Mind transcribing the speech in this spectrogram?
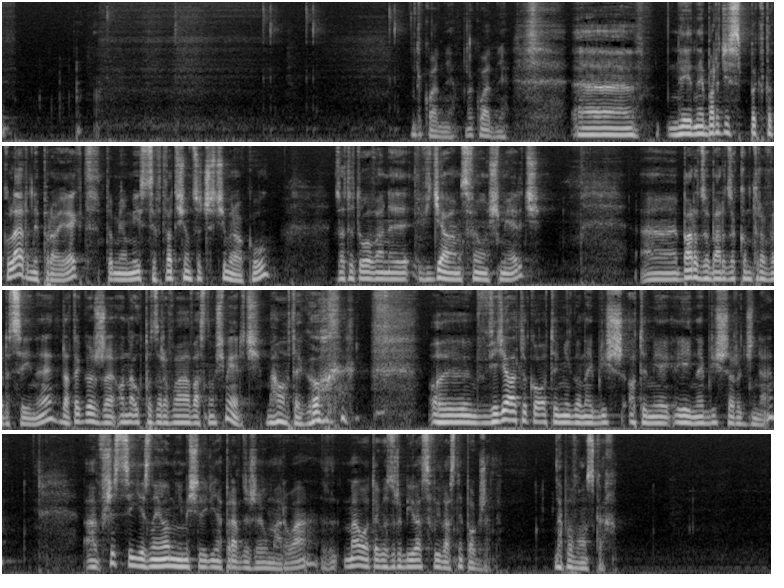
Dokładnie, dokładnie. E, najbardziej spektakularny projekt to miał miejsce w 2003 roku, zatytułowany Widziałam swoją śmierć. E, bardzo, bardzo kontrowersyjny, dlatego że ona upozorowała własną śmierć. Mało tego, wiedziała tylko o tym, jego najbliższy, o tym jej najbliższa rodzina a wszyscy jej znajomi myśleli naprawdę, że umarła. Mało tego, zrobiła swój własny pogrzeb na powązkach.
